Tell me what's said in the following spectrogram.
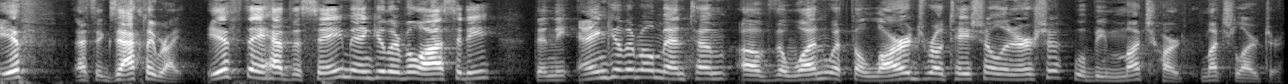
If that's exactly right. If they have the same angular velocity, then the angular momentum of the one with the large rotational inertia will be much hard, much larger.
